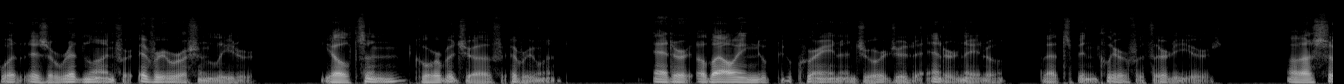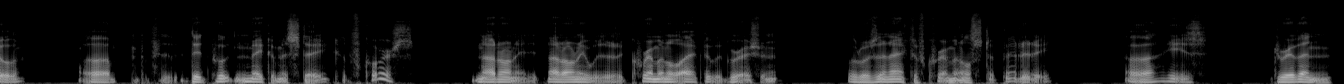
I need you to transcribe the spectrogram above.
what is a red line for every Russian leader. Yeltsin, Gorbachev, everyone, enter, allowing Ukraine and Georgia to enter NATO. That's been clear for 30 years. Uh, so, uh, did Putin make a mistake? Of course. Not only, not only was it a criminal act of aggression, but it was an act of criminal stupidity. Uh, he's driven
